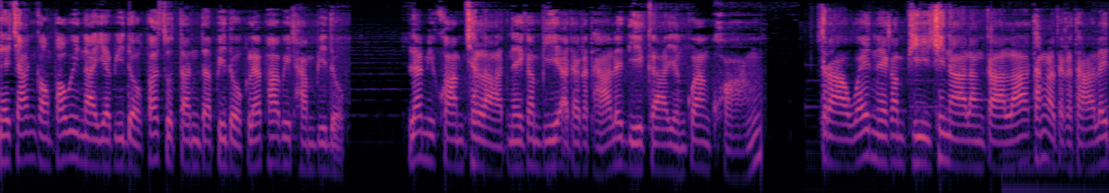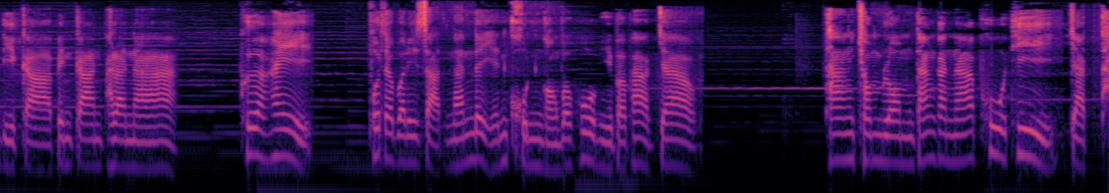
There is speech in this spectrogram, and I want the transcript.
ในชั้นของพระวินัยปิฎกพระสุตตันตปิฎกและพระวิธรรมปิฎกและมีความฉลาดในคำพีอัตถกถาและดีกาอย่างกว้างขวาง กล่าวไว้ในคำพีชินาลังกาละทั้งอัตถกถาและดีกาเป็นการพรรณนาเพื่อให้พุทธบริษัทนั้นได้เห็นคุณของพระผู้มีพระภาคเจ้า ทางชมรมทั้งคณะผู้ที่จัดท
